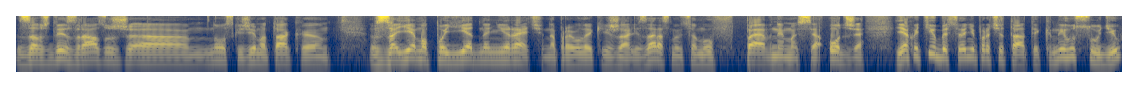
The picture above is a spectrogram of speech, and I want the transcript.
завжди зразу ж, е, ну скажімо так, е, взаємопоєднані речі на превеликий жаль. І зараз ми в цьому впевнимося. Отже, я хотів би сьогодні прочитати книгу суддів,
